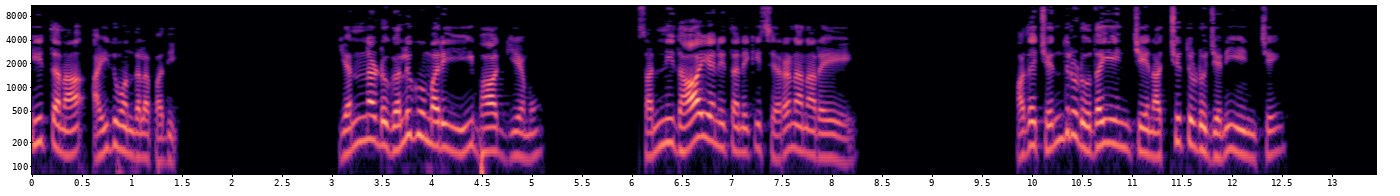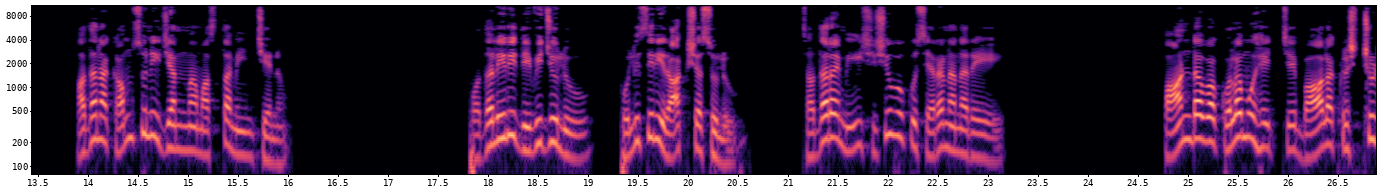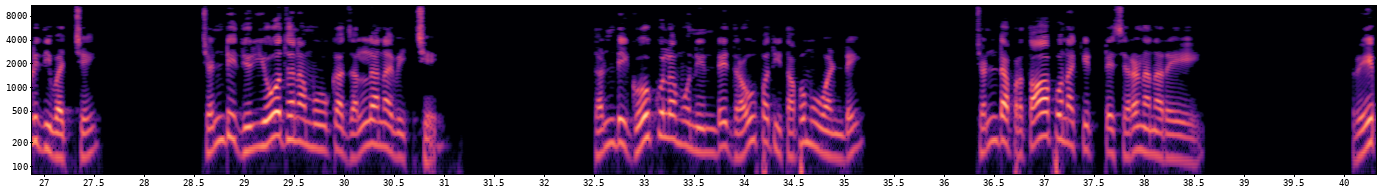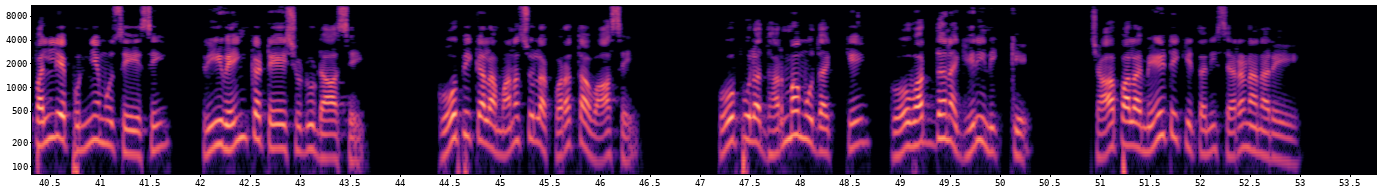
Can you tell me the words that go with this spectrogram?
కీర్తన ఐదు వందల పది. ఎన్నడు గలుగు మరి ఈ భాగ్యము? సన్నిధాయనితనికి శరణనరే. అద చంద్రుడు ఉదయించే నచ్యుతుడు జనియించే. అదన కంసుని జన్మమస్తమించెను పొదలిరి దివిజులు పొలిసిరి రాక్షసులు సదరమి శిశువుకు శరణనరే. పాండవ కులము హెచ్చే బాలకృష్ణుడిది వచ్చే. చండి దుర్యోధనమూక జల్లనవిచ్చే. దండి గోకులము నిండే ద్రౌపది తపము వండే. చండ ప్రతాపున కిట్టె శరణనరే. రేపల్లె పుణ్యము చేసి శ్రీవెంకటేశుడు డాసే. గోపికల మనసుల కొరత వాసే. గోపుల ధర్మము దక్కే గోవర్ధన గిరి నిక్కే. చాపల మేటికి తని శరణనరే.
